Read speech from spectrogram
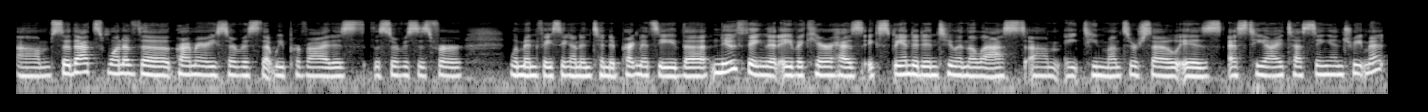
Um, so that's one of the primary service that we provide is the services for women facing unintended pregnancy. The new thing that Ava Care has expanded into in the last um, 18 months or so is STI testing and treatment.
